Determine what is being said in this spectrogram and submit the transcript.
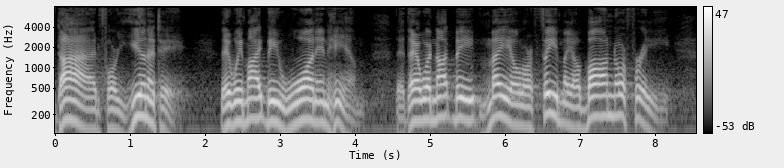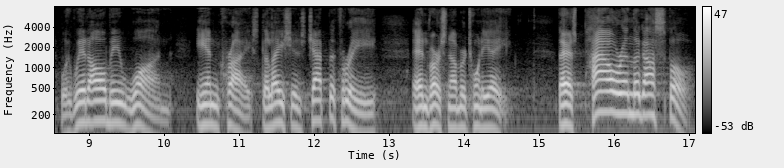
died for unity, that we might be one in Him, that there would not be male or female, bond nor free, we would all be one in Christ. Galatians chapter 3 and verse number 28. There's power in the gospel.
